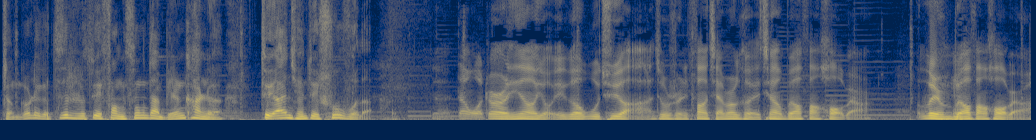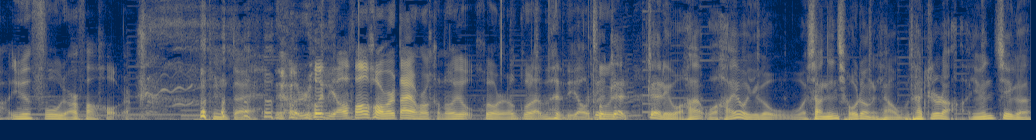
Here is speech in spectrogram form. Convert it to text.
整个这个姿势是最放松，但别人看着最安全、最舒服的。对，但我这儿一定要有一个误区啊，就是你放前面可以，千万不要放后边儿。为什么不要放后边儿啊？因为服务员放后边 嗯对，如果你要放后边，待一会儿可能有会有人过来问你要东西这。这里我还我还有一个，我向您求证一下，我不太知道啊，因为这个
